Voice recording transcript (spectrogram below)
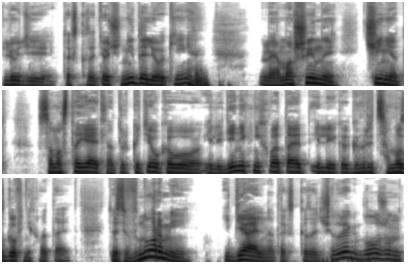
люди, так сказать, очень недалекие. Машины чинят самостоятельно только те, у кого или денег не хватает, или, как говорится, мозгов не хватает. То есть в норме, идеально, так сказать, человек должен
